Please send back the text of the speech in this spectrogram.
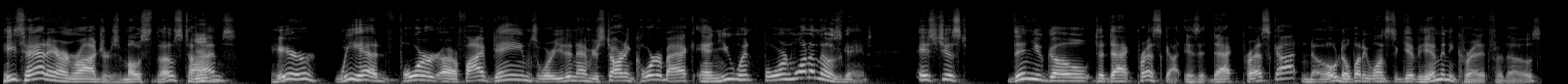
He's had Aaron Rodgers most of those times. Here, we had four or five games where you didn't have your starting quarterback and you went four and one in those games. It's just then you go to Dak Prescott. Is it Dak Prescott? No, nobody wants to give him any credit for those.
